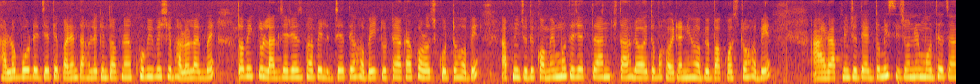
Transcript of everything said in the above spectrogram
ভালো বোর্ডে যেতে পারেন, তাহলে কিন্তু আপনার খুবই বেশি ভালো লাগবে। তবে একটু লাক্সারিয়াসভাবে যেতে হবে, একটু টাকা খরচ করতে হবে। আপনি যদি কমের মধ্যে যেতে চান, তাহলে হয়তো বা হয়রানি হবে বা কষ্ট হবে। আর আপনি যদি একদমই সিজনের মধ্যে যান,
